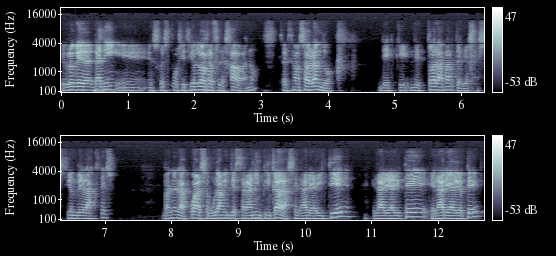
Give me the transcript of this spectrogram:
Yo creo que Dani eh, en su exposición lo reflejaba, ¿no? estamos hablando de, que, de toda la parte de gestión del acceso, ¿vale? En la cual seguramente estarán implicadas el área de IT, el área de IT, el área de OT,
